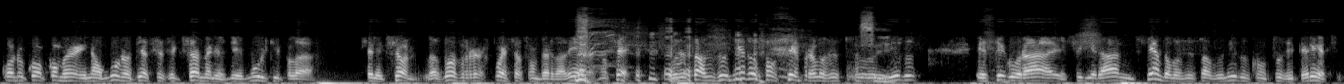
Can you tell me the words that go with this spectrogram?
cuando, como en algunos de esos exámenes de múltiple selección, las dos respuestas son verdaderas, no sé. Los Estados Unidos son siempre los Estados sí. Unidos y seguirá, seguirán siendo los Estados Unidos con sus intereses.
